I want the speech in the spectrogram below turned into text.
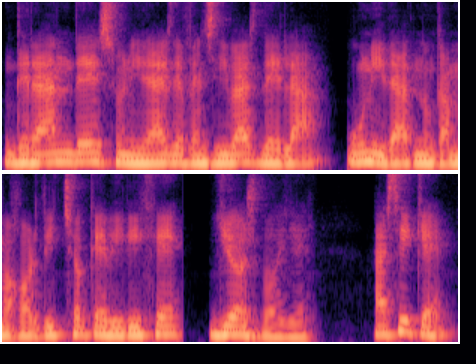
grandes unidades defensivas de la unidad, nunca mejor dicho, que dirige Josh Boyer. Así que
